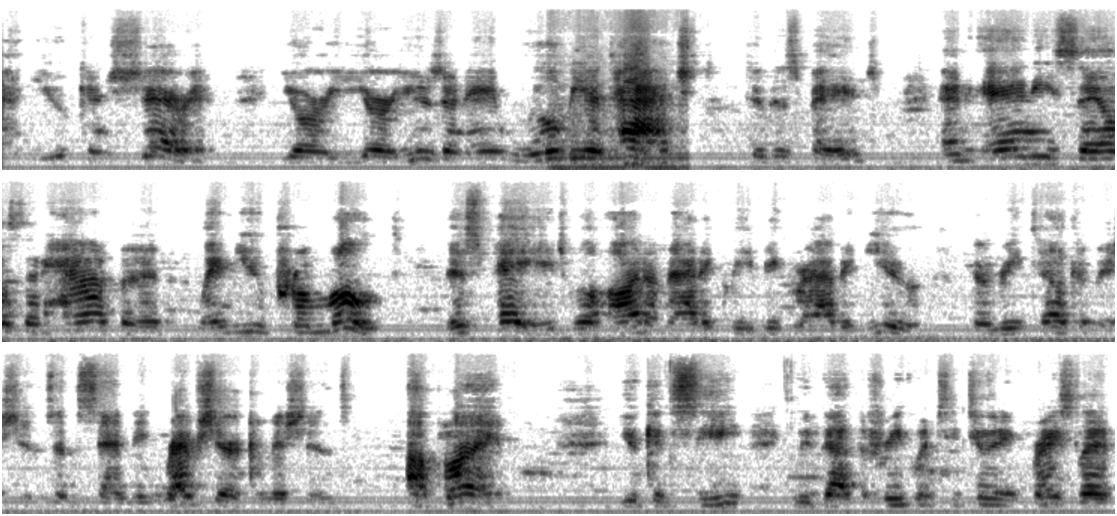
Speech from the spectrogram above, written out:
and you can share it. Your your username will be attached to this page, and any sales that happen when you promote this page will automatically be grabbing you the retail commissions and sending rev share commissions applying. You can see we've got the frequency tuning bracelet.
